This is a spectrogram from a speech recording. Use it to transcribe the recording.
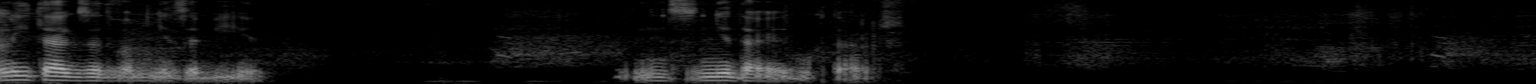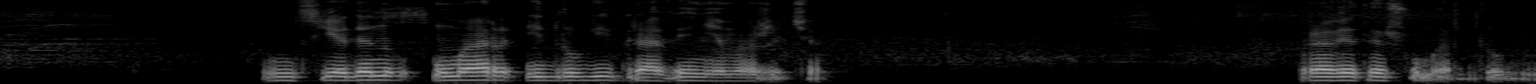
Ale i tak za dwa mnie zabije. Więc nie daję dwóch tarcz. Więc jeden umarł i drugi prawie nie ma życia. Prawie też umarł drugi.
